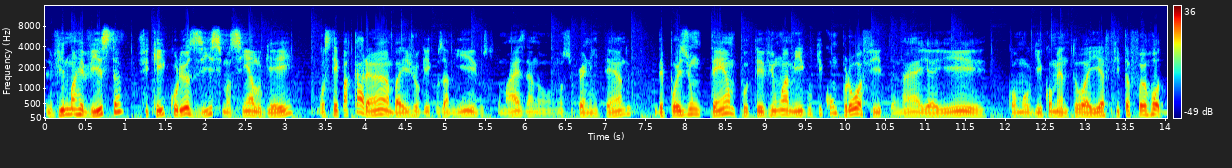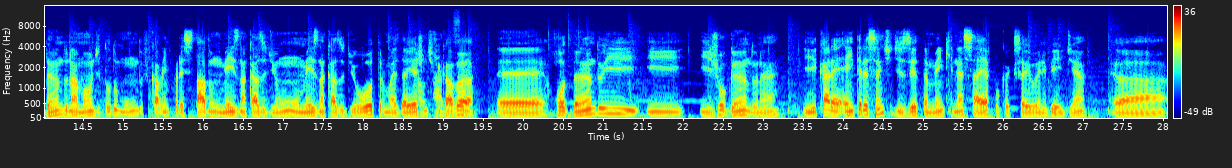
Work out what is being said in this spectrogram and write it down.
vi numa revista, fiquei curiosíssimo, assim, aluguei. Gostei pra caramba, aí joguei com os amigos tudo mais, né, no, no Super Nintendo. Depois de um tempo, teve um amigo que comprou a fita, né, e aí como o Gui comentou aí, a fita foi rodando na mão de todo mundo, ficava emprestado um mês na casa de um, um mês na casa de outro, mas daí a gente ficava é, rodando e, e, e jogando, né? E, cara, é interessante dizer também que nessa época que saiu o NBA Jam, ah,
